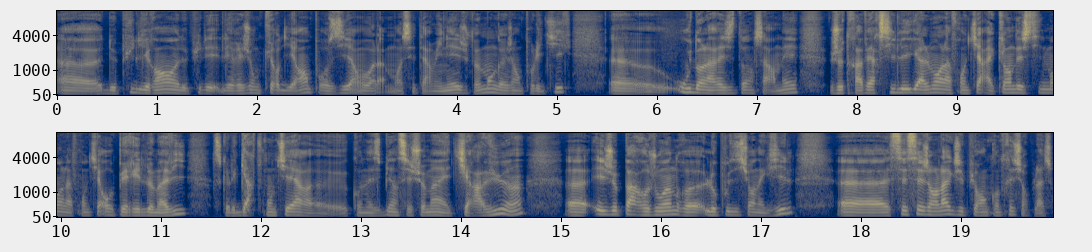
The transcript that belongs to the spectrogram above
euh, depuis l'Iran, depuis les, régions kurdes d'Iran pour se dire voilà, moi c'est terminé, je veux m'engager en politique euh, ou dans la résistance armée. Je traverse illégalement la frontière et clandestinement la frontière au péril de ma vie, parce que les gardes frontières connaissent bien ces chemins et tirent à vue, hein, et je pars rejoindre l'opposition en exil. c'est ces gens-là que j'ai pu rencontrer sur place.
